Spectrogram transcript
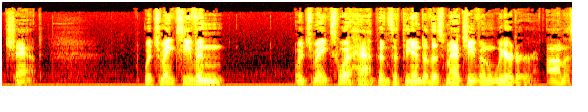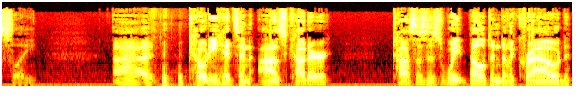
chant, which makes even which makes what happens at the end of this match even weirder. Honestly, uh, Cody hits an Oz cutter, tosses his weight belt into the crowd,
